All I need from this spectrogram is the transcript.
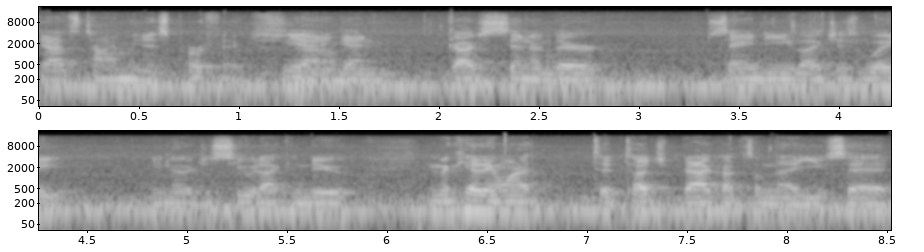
God's timing is perfect. Yeah, and again, God just sitting up there saying to you, like, just wait, you know, just see what I can do. And I wanted to touch back on something that you said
